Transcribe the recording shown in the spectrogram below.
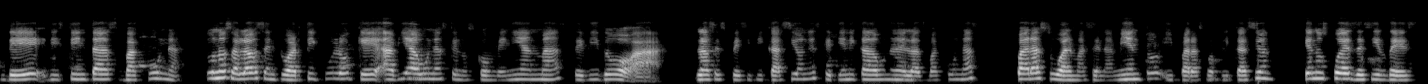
de distintas vacunas. Tú nos hablabas en tu artículo que había unas que nos convenían más debido a las especificaciones que tiene cada una de las vacunas para su almacenamiento y para su aplicación. ¿Qué nos puedes decir de esto?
